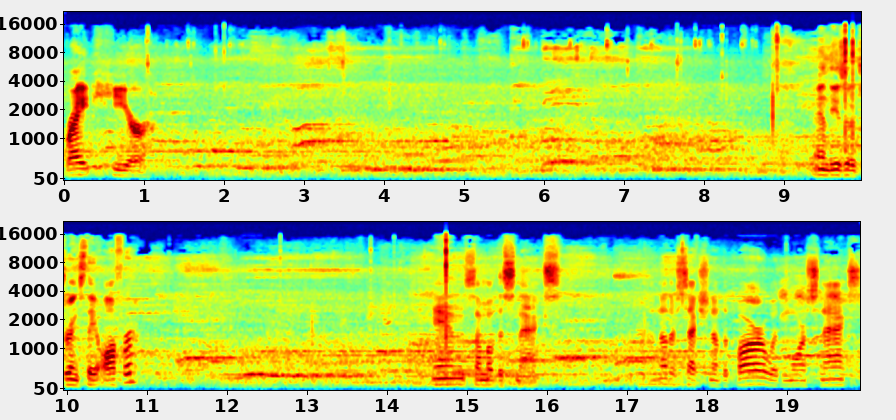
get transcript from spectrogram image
right here. And these are the drinks they offer. And some of the snacks. Another section of the bar with more snacks.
